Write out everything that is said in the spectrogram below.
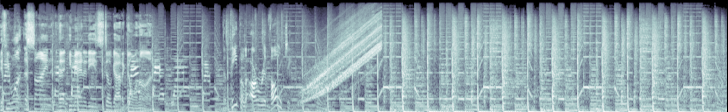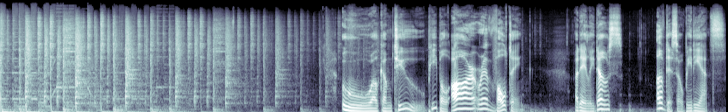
if you want a sign that humanity's still got it going on. The people are revolting. Ooh, welcome to People Are Revolting, a daily dose of disobedience.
